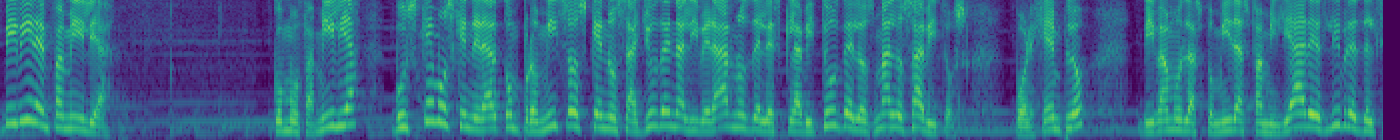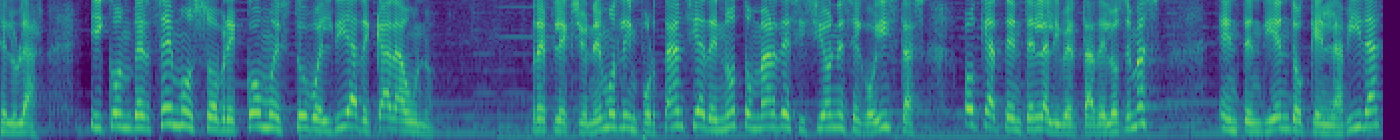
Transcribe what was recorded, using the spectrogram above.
Vivir en familia. Como familia, busquemos generar compromisos que nos ayuden a liberarnos de la esclavitud de los malos hábitos. Por ejemplo, vivamos las comidas familiares libres del celular y conversemos sobre cómo estuvo el día de cada uno. Reflexionemos la importancia de no tomar decisiones egoístas o que atenten la libertad de los demás, entendiendo que en la vida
